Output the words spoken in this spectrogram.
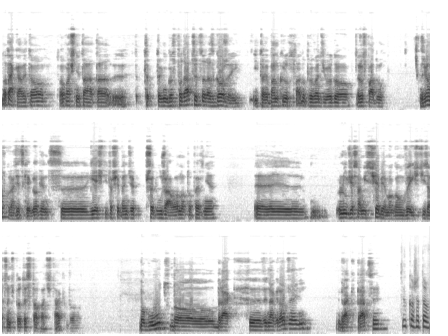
No tak, ale to, to właśnie ta, ta, ten gospodarczy coraz gorzej i to bankructwa doprowadziło do rozpadu Związku Radzieckiego, więc jeśli to się będzie przedłużało, no to pewnie ludzie sami z siebie mogą wyjść i zacząć protestować, tak? Bo, bo głód, bo brak wynagrodzeń, brak pracy. Tylko, że to,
